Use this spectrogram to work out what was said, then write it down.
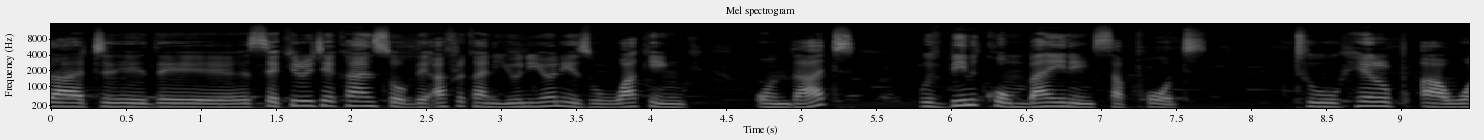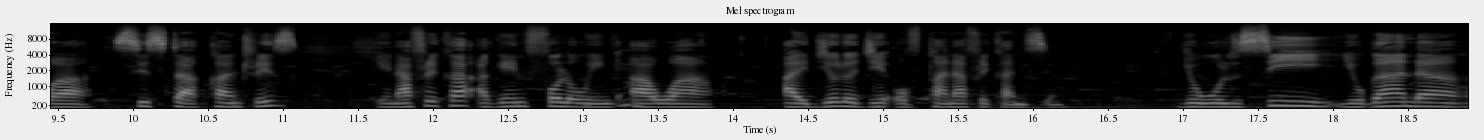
that uh, the Security Council of the African Union is working on that. We've been combining support to help our sister countries in Africa, again, following our ideology of Pan Africanism. You will see Uganda,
